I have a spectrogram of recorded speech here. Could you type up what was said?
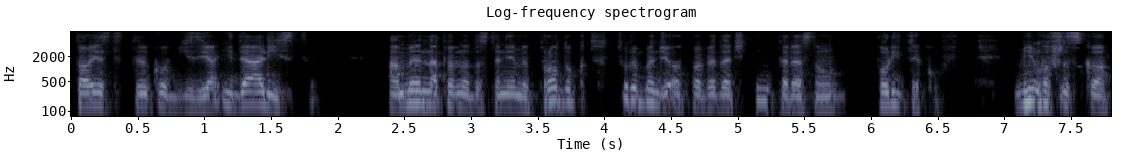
to jest tylko wizja idealisty, a my na pewno dostaniemy produkt, który będzie odpowiadać interesom polityków. Mimo wszystko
